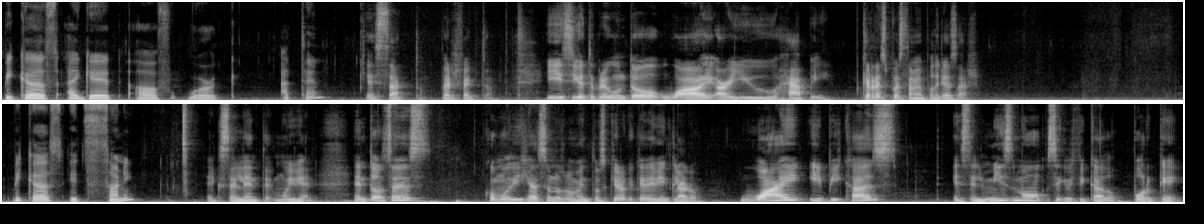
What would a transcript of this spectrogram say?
Because I get off work at 10. Exacto, perfecto. Y si yo te pregunto, why are you happy? ¿Qué respuesta me podrías dar? Because it's sunny. Excelente, muy bien. Entonces, como dije hace unos momentos, quiero que quede bien claro. Why y because es el mismo significado. ¿Por qué?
